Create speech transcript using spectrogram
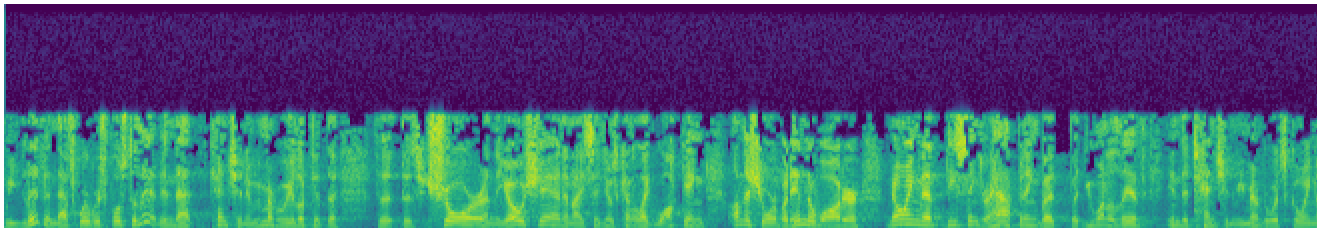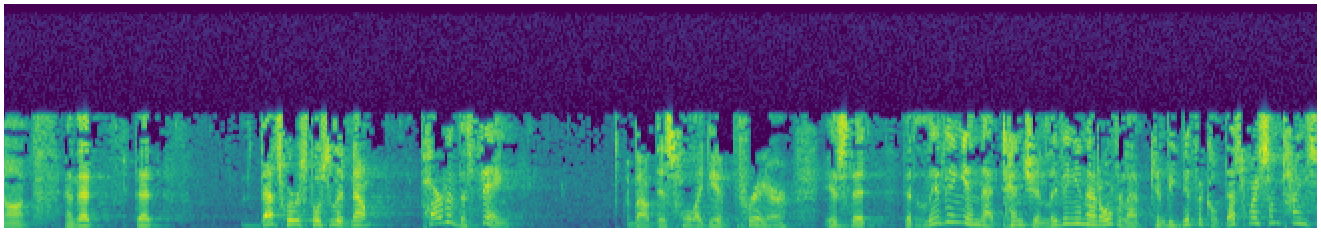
we live in, that's where we're supposed to live, in that tension. And remember we looked at the, the, the shore and the ocean, and I said, you know, it's kind of like walking on the shore, but in the water, knowing that these things are happening, but, but you want to live in the tension, remember what's going on. And that, that, that's where we're supposed to live. Now, part of the thing about this whole idea of prayer is that that living in that tension, living in that overlap can be difficult. That's why sometimes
